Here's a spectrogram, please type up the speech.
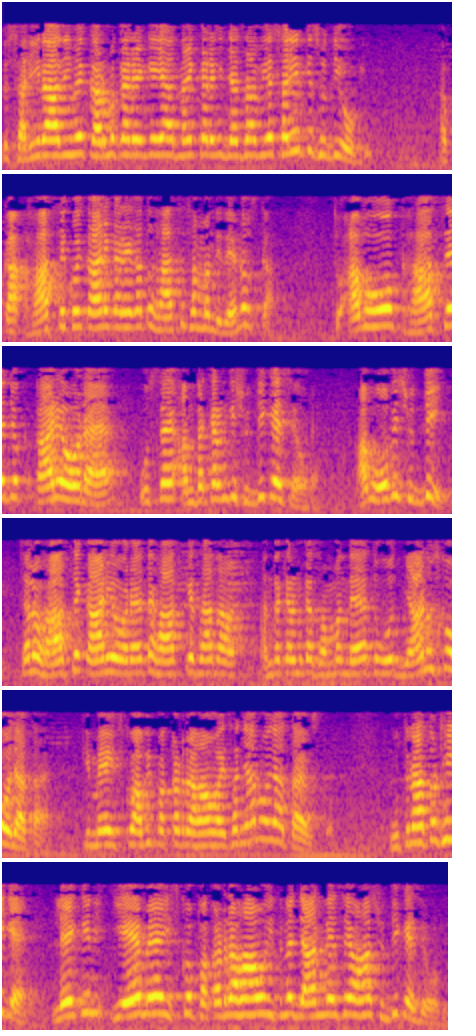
तो शरीर आदि में कर्म करेंगे या नहीं करेंगे, जैसा भी है, शरीर की शुद्धि होगी। अब हाथ से कोई कार्य करेगा तो हाथ से संबंधित है ना उसका। तो अब वो हाथ से जो कार्य हो रहा है, उससे अंधकरण की शुद्धि कैसे हो रहा है? अब वो भी शुद्धि। चलो हाथ से कार्य हो रहा है तो हाथ के साथ अंधकरण का संबंध है तो वो ज्ञान उसको हो जाता है। कि मैं इसको अभी पकड़ रहा हूँ ऐसा ज्ञान हो जाता है उसको। उतना तो ठीक है लेकिन ये मैं इसको पकड़ रहा हूँ इतने जानने से वहाँ शुद्धि कैसे होगी?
